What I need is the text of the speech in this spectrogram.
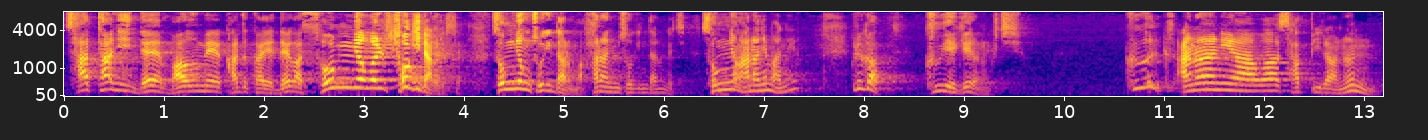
사탄이 내 마음에 가득하여 내가 성령을 속이다 그랬어요. 성령 속인다는 말 하나님 속인다는 거지. 성령 하나님 아니에요? 그러니까 그에게 하는 거지. 그 아나니아와 삽비라는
